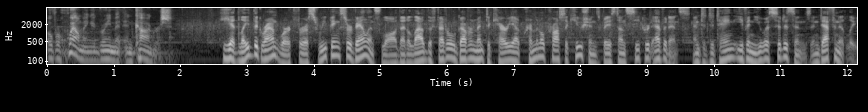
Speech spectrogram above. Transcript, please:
overwhelming agreement in Congress. He had laid the groundwork for a sweeping surveillance law that allowed the federal government to carry out criminal prosecutions based on secret evidence and to detain even U.S. citizens indefinitely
